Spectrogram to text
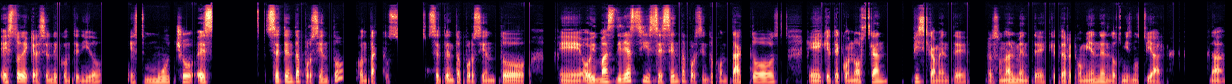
esto de creación de contenido es mucho, es 70% contactos, 70% eh, hoy más, diría sí, 60% contactos, eh, que te conozcan físicamente, personalmente, que te recomienden los mismos PR, ah,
